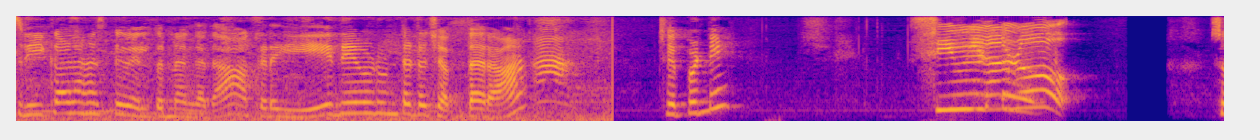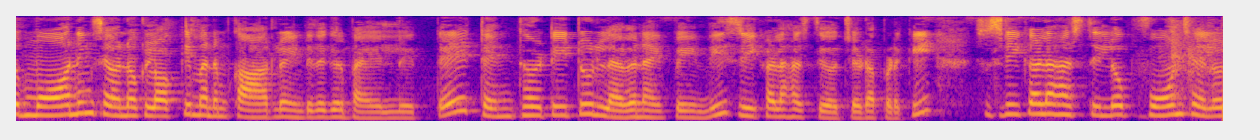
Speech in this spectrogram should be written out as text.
శ్రీకాళహస్తి వెళ్తున్నాం కదా. అక్కడ ఏ దేవుడు ఉంటాడో చెప్తారా? చెప్పండి. శివుడు. సో మార్నింగ్ సెవెన్ ఓ క్లాక్కి మనం కార్లో ఇంటి దగ్గర బయలుదేరితే టెన్ థర్టీ టు లెవెన్ అయిపోయింది శ్రీకాళహస్తి వచ్చేటప్పటికి. సో శ్రీకాళహస్తిలో ఫోన్స్ ఎలా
